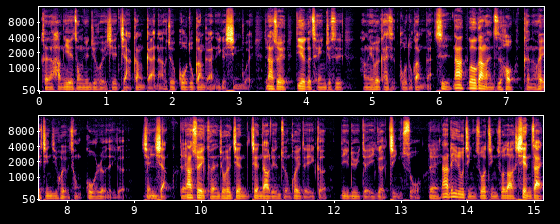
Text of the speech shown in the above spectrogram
可能行业中间就会有一些假杠杆啊，就过度杠杆的一个行为。那所以第二个成因就是行业会开始过度杠杆。是那过度杠杆之后，可能会经济会有一种过热的一个现象。对那所以可能就会见见到联准会的一个利率的一个紧缩。对那利率紧缩，紧缩到现在，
